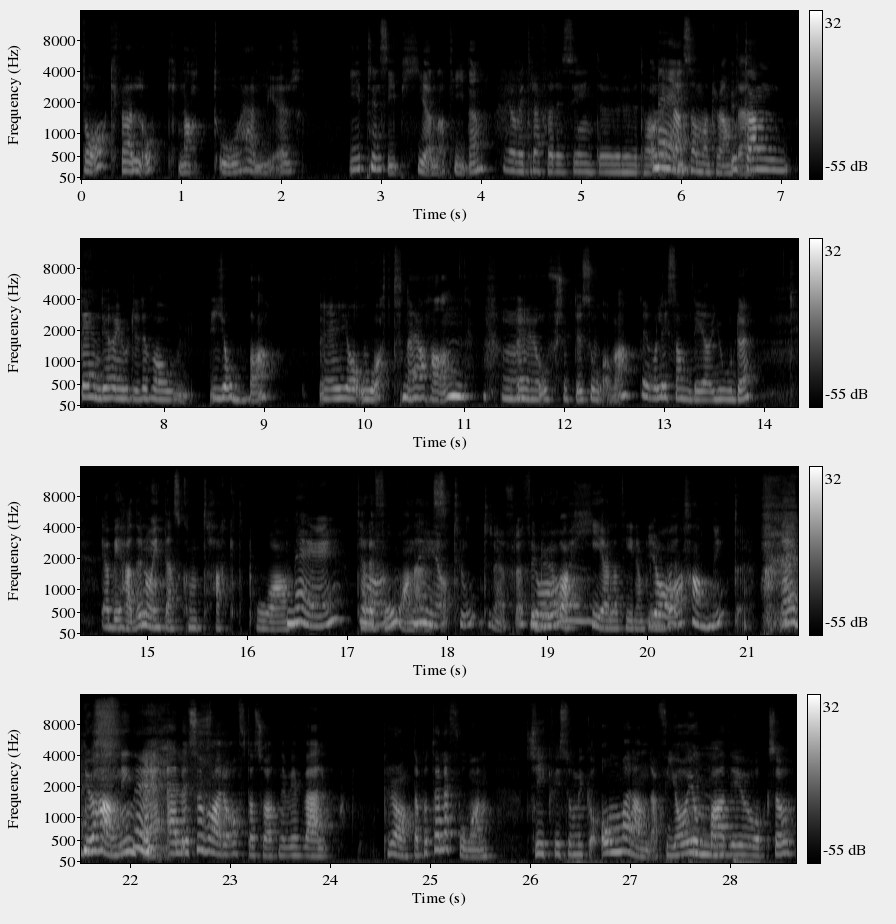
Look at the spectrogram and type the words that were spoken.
dag, kväll och natt och helger. I princip hela tiden. Ja, vi träffades ju inte överhuvudtaget Nej, den sommaren tror jag inte. Utan det enda jag gjorde det var att jobba. Eh, jag åt när jag hann Mm. eh, och försökte sova. Det var liksom det jag gjorde. Ja, vi hade nog inte ens kontakt på... Nej. Telefon jag, ens? Nej, jag tror inte det. För, att För jag, du var hela tiden på jag jobbet. hann inte. Nej, du hann inte. Eller så var det ofta så att när vi väl pratade på telefon så gick vi så mycket om varandra. För jag jobbade ju också,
